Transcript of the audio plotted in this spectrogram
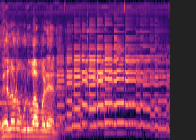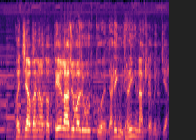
વેલણો ઉડવા મળે ને. ભજીયા બનાવો તો તેલ આજુબાજુ ઉડતું હોય. ધડીંગ ધડીંગ નાખે ભજીયા.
